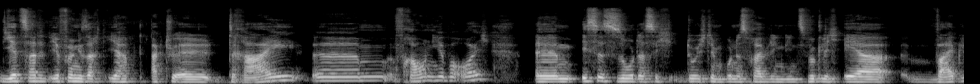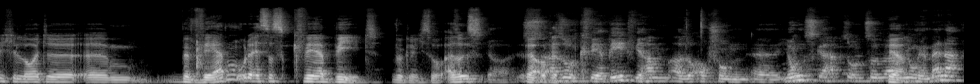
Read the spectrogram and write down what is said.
Jetzt hattet ihr vorhin gesagt, ihr habt aktuell drei ähm, Frauen hier bei euch. Ähm, ist es so, dass sich durch den Bundesfreiwilligendienst wirklich eher weibliche Leute ähm, bewerben oder ist es querbeet wirklich so? Also ist Ja, es Ja, ist okay. also querbeet. Wir haben also auch schon äh, Jungs gehabt, sozusagen, Ja. junge Männer,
